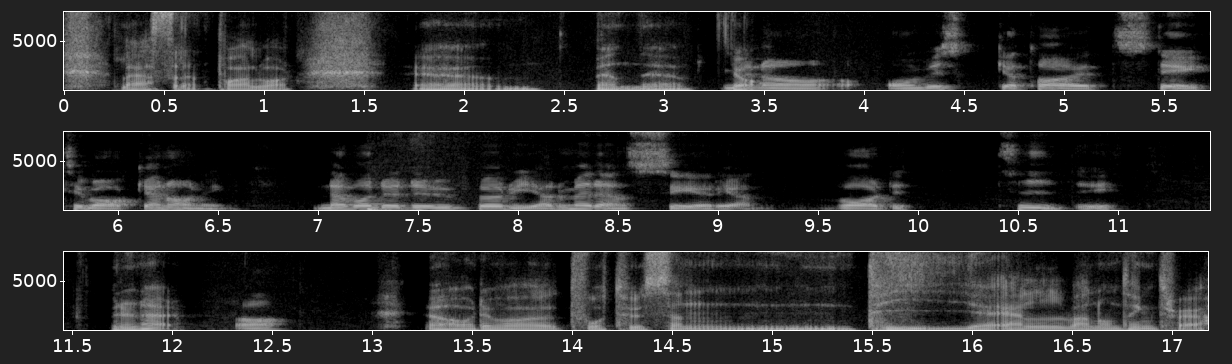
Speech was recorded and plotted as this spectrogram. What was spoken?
läser den på allvar. Eh, men, ja. Men, om vi ska ta ett steg tillbaka en aning. När var det du började med den serien? Var det tidigt? Med den här? Ja. Ja, det var 2010, 11 någonting tror jag.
